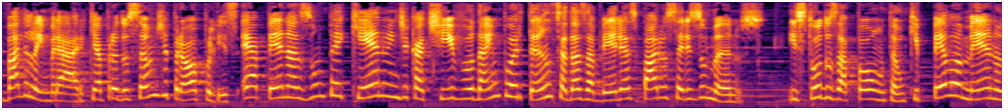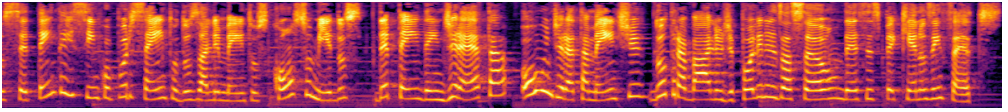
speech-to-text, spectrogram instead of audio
Vale lembrar que a produção de própolis é apenas um pequeno indicativo da importância das abelhas para os seres humanos. Estudos apontam que pelo menos 75% dos alimentos consumidos dependem direta ou indiretamente do trabalho de polinização desses pequenos insetos.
